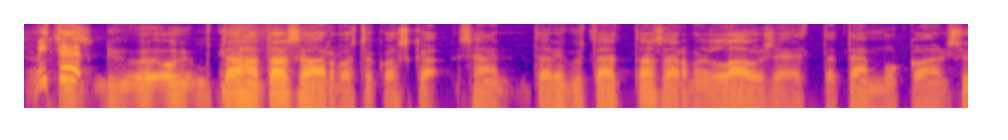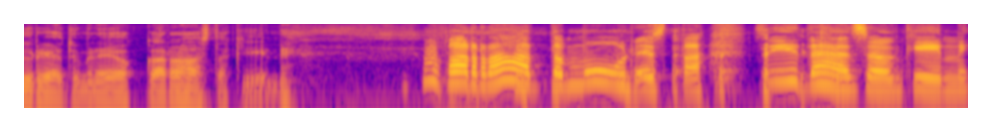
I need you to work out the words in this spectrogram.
miten... Siis, niin, tämähän on tasa-arvoista, koska sehän, tämä, niin tämä tasa-arvoinen lause, että tämän mukaan syrjäytyminen ei olekaan rahasta kiinni. Vaan rahattomuudesta. Siitähän se on kiinni.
